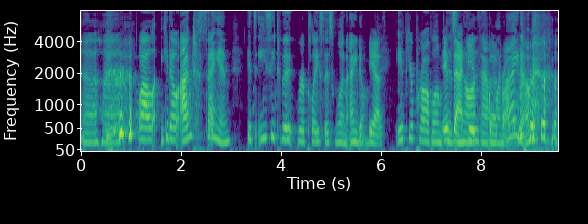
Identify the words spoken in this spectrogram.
Uh-huh. well, you know, I'm just saying it's easy to re- replace this one item. Yes. If your problem If is that not is that one problem. item,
